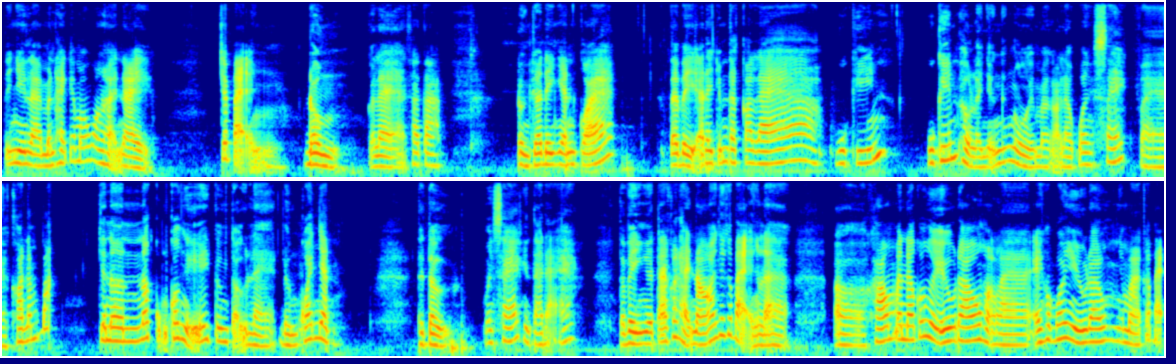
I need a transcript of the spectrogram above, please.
tuy nhiên là mình thấy cái mối quan hệ này, các bạn đừng, gọi là, sao ta, đừng cho đi nhanh quá. Tại vì ở đây chúng ta có lá, vua kiếm. Vua kiếm thường là những cái người mà, gọi là, quan sát và khó nắm bắt cho nên nó cũng có nghĩa tương tự là đừng quá nhanh. Từ từ quan sát người ta đã. Tại vì người ta có thể nói với các bạn là uh, không anh đâu có người yêu đâu hoặc là em không có người yêu đâu. Nhưng mà các bạn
